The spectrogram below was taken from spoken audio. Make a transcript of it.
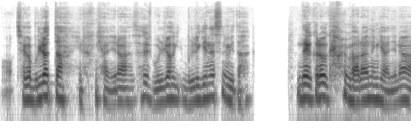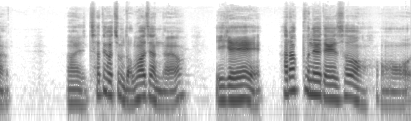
어, 제가 물렸다 이런 게 아니라 사실 물려, 물리긴 했습니다. 근데 걸 말하는 게 아니라 아, 차트가 좀 너무하지 않나요? 이게 하락분에 대해서 어,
